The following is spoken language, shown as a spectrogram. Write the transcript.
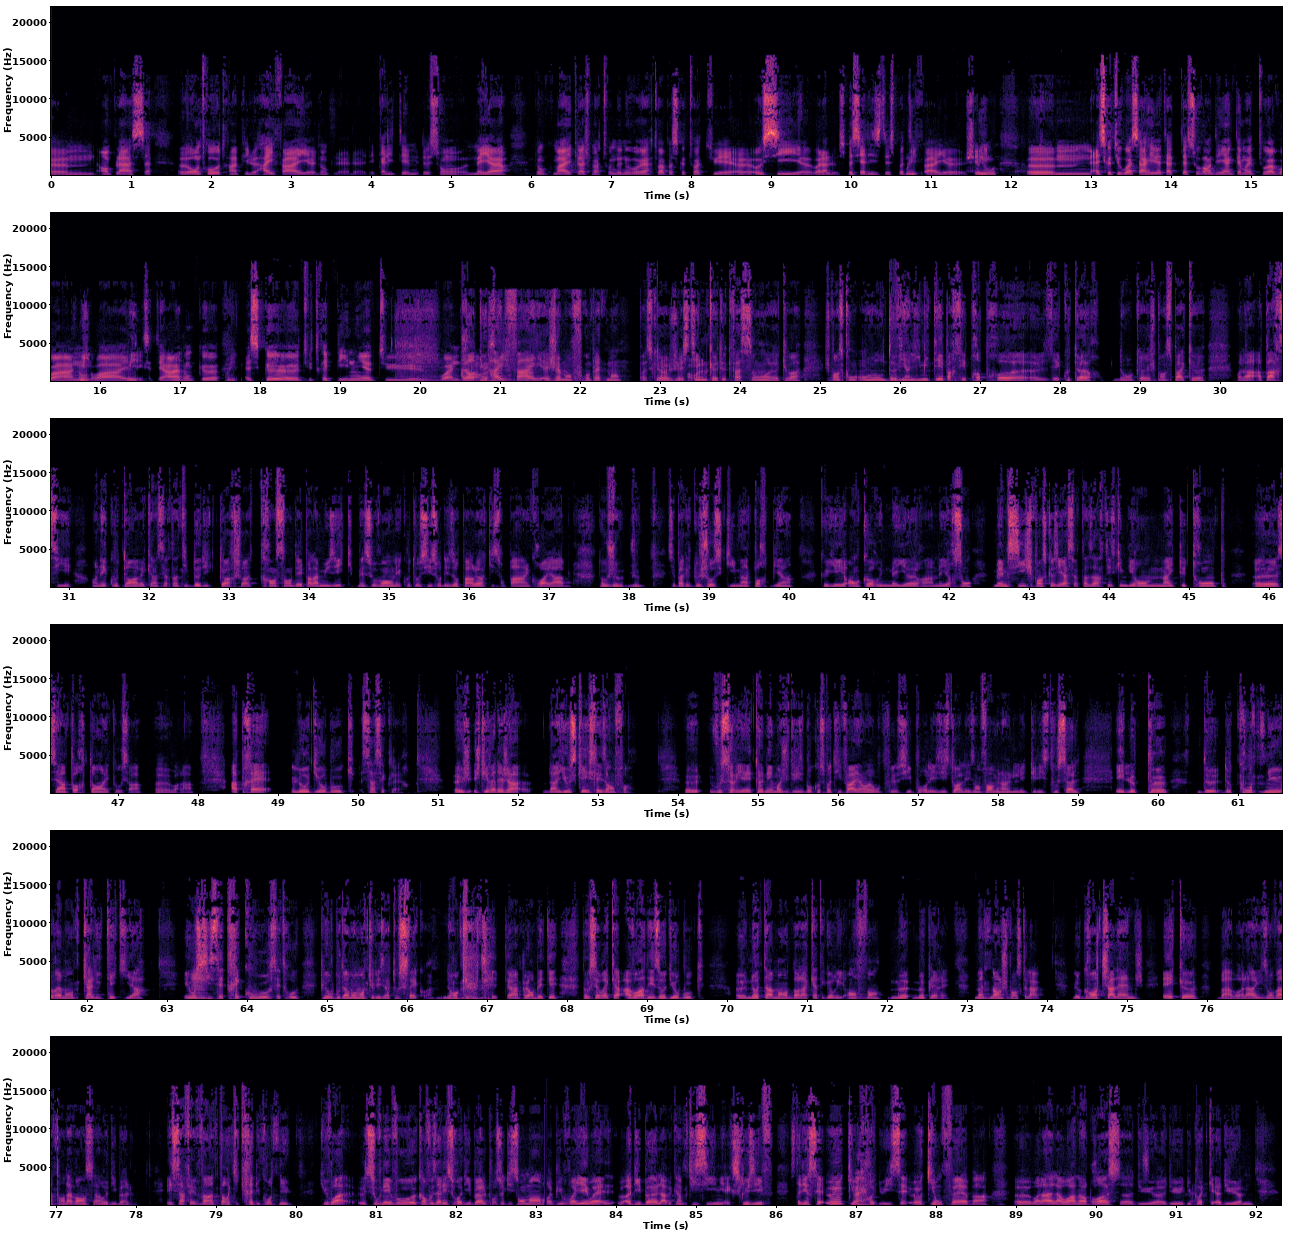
en place, entre autres, hein, puis le hi-fi, donc le, le, des qualités de son meilleures. Donc Mike, là je me retourne de nouveau vers toi parce que toi tu es euh, aussi euh, voilà le spécialiste de Spotify oui. euh, chez oui. nous. Est-ce que tu vois ça arriver? Tu as, souvent dit hein, que tu aimerais tout avoir à un endroit, et, etc. Donc est-ce que tu trépignes Tu vois une Alors chance, du hi-fi, je m'en fous complètement parce que j'estime que de toute façon, euh, tu vois, je pense qu'on devient limité par ses propres euh, écouteurs. Donc, euh, je pense pas que, voilà, à part si en écoutant avec un certain type d'auditoire, je sois transcendé par la musique, mais souvent on l'écoute aussi sur des haut-parleurs qui sont pas incroyables. Donc, je, je c'est pas quelque chose qui m'importe bien qu'il y ait encore une meilleure, un meilleur son, même si je pense qu'il y a certains artistes qui me diront, Mike, tu te trompes, c'est important et tout ça, voilà. Après, l'audiobook, ça c'est clair. Euh, je, dirais déjà d'un use case les enfants. Euh, vous seriez étonné, moi j'utilise beaucoup Spotify, hein, aussi pour les histoires des enfants, mais on l'utilise tout seul. Et le peu de, de contenu vraiment de qualité qu'il y a, et aussi hmm. c'est très court, c'est trop. Puis au bout d'un moment, tu les as tous faits, quoi. Donc tu es, un peu embêté. Donc c'est vrai qu'avoir des audiobooks, euh, notamment dans la catégorie enfant, me, me plairait. Maintenant, je pense que la, le grand challenge est que, bah voilà, ils ont 20 ans d'avance, hein, Audible. Et ça fait 20 ans qu'ils créent du contenu. Tu vois, euh, souvenez-vous euh, quand vous allez sur Audible pour ceux qui sont membres et puis vous voyez ouais Audible avec un petit signe exclusif, c'est-à-dire c'est eux qui ont produit, c'est eux qui ont fait ben euh, voilà la Warner Bros du du du, podcast, du,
